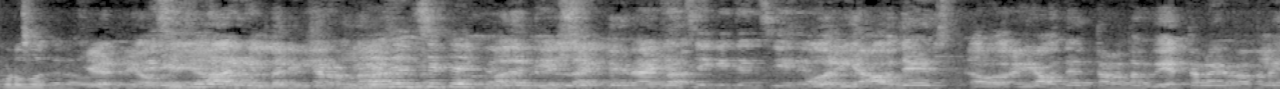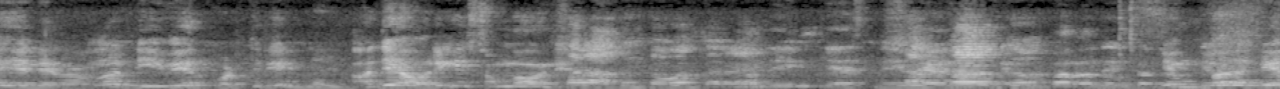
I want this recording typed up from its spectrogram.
ಕೊಡ್ಬೋದಲ್ಲ? ಕೇಳ್ರಿ ಅವ್ರಿಗೆ ಯಾರು ಬರೀತಾರಲ್ಲ? ಏಜೆನ್ಸಿ ಟೈಪ್ ಏನಿಲ್ಲ. ಅವ್ರಿಗೆ ಯಾವುದೇ ಯಾವುದೇ ತರದ ವೇತನ ಇರೋದಿಲ್ಲ ಏನಿರಲ್ಲ ನೀವೇನ್ ಕೊಡ್ತೀರಿ ಅದೇ ಅವರಿಗೆ ಸಂಭಾವನೆ. ಸರ್ ಅದನ್ನ ತಗೊಂತಾರೆ. ಅದು ಇನ್ ಕೇಸ್ ಸರ್ಕಾರದ್ದು- ನೀವೇನಾದ್ರು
